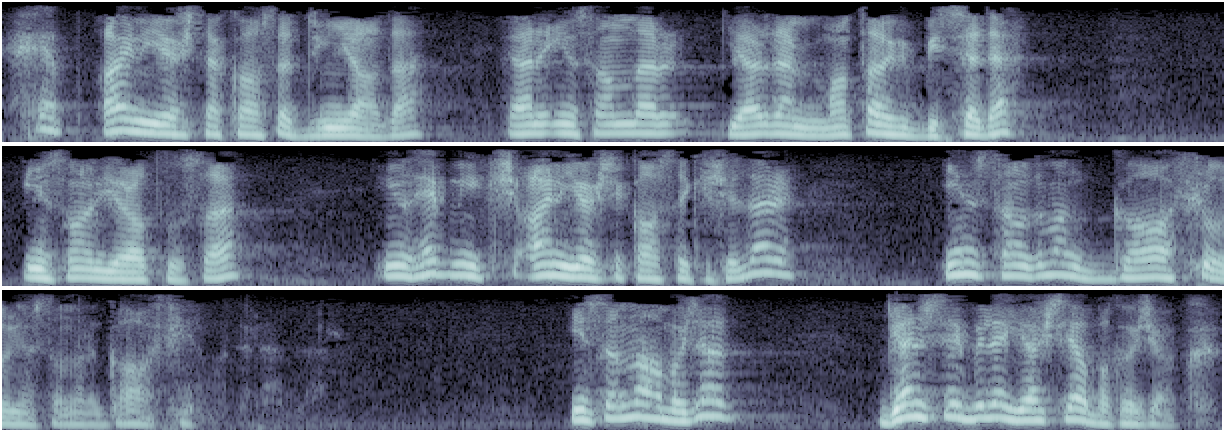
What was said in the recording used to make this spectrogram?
hep aynı yaşta kalsa dünyada yani insanlar yerden mantar gibi bitse de insanlar yaratılsa hep kişi aynı yaşta kalsa kişiler insan o zaman gafil olur insanlar gafil. İnsan ne yapacak? Gençse bile yaşlıya bakacak.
